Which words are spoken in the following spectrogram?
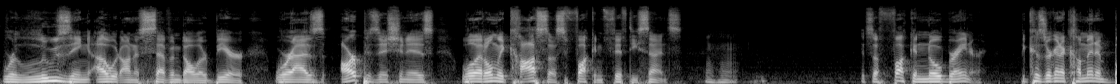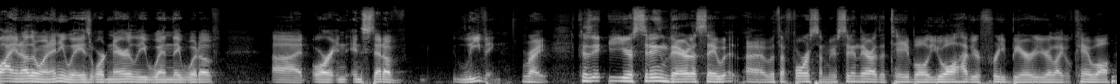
we're losing out on a seven dollar beer whereas our position is well it only costs us fucking fifty cents. It's a fucking no brainer because they're gonna come in and buy another one anyways ordinarily when they would have uh, or in, instead of leaving. Right, because you're sitting there. Let's say uh, with a foursome, you're sitting there at the table. You all have your free beer. You're like, okay, well,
